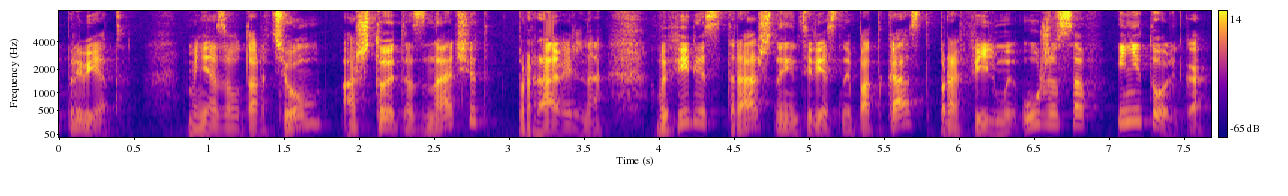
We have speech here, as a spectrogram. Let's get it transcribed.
привет! Меня зовут Артем, а что это значит? Правильно, в эфире страшно интересный подкаст про фильмы ужасов и не только,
